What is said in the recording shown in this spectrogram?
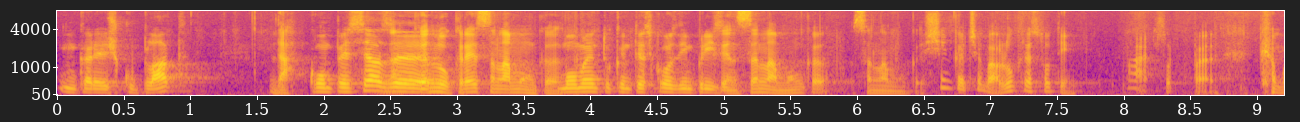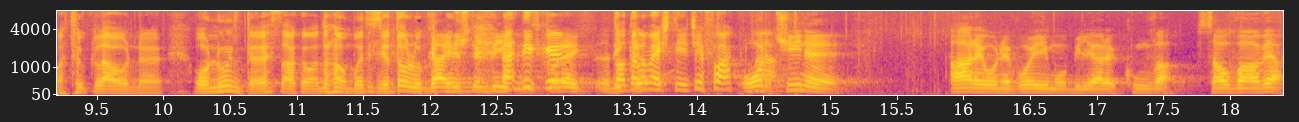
în care ești cuplat da. compensează da. Când lucrezi, sunt la muncă. momentul când te scoți din priză. Când sunt la muncă, sunt la muncă. Și încă ceva, lucrezi tot timpul. Că mă duc la un, o nuntă sau că mă duc la un botez, eu tot lucrez. Da, ești în business, adică, corect. Adică toată lumea știe ce fac. Oricine da. are o nevoie imobiliară cumva sau va avea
